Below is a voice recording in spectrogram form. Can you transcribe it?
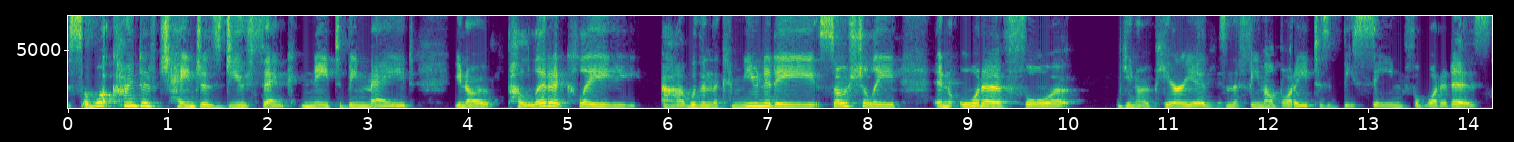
so, what kind of changes do you think need to be made, you know, politically, uh, within the community, socially, in order for you know periods and the female body to be seen for what it is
